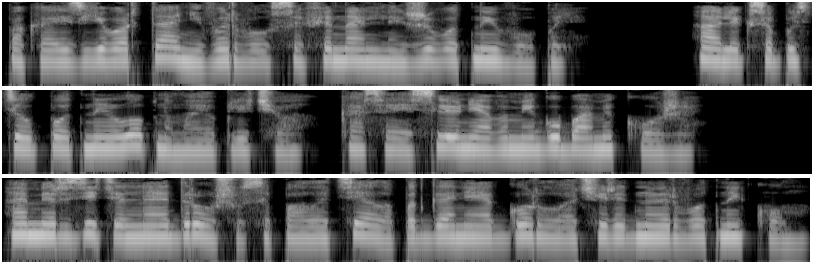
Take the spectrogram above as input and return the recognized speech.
пока из его рта не вырвался финальный животный вопль. Алекс опустил потный лоб на мое плечо, касаясь слюнявыми губами кожи, Омерзительная дрожь усыпала тело, подгоняя к горлу очередной рвотный ком.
